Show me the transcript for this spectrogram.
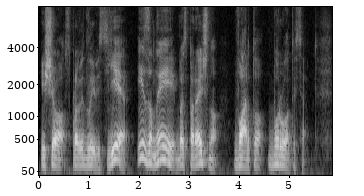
І що справедливість є, і за неї, безперечно, варто боротися.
